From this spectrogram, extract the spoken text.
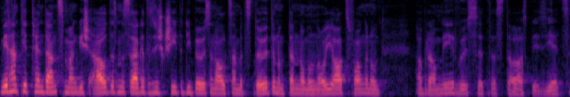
Wir haben die Tendenz manchmal auch, dass wir sagen, das ist gescheiter, die Bösen alle zusammen zu töten und dann nochmal neu anzufangen. Und, aber auch wir wissen, dass das bis jetzt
